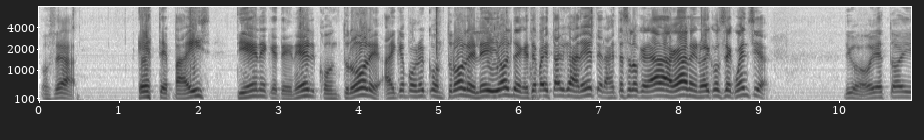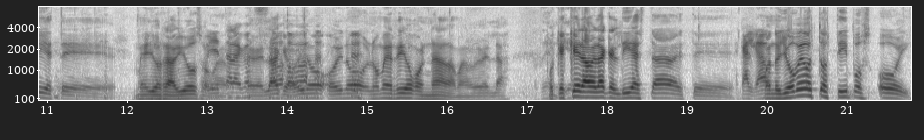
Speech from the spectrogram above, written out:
O sea, este país tiene que tener controles, hay que poner controles, ley y orden. Este país está al garete, la gente hace lo que le da la gana y no hay consecuencias. Digo, hoy estoy este medio rabioso, de verdad que hoy, no, hoy no, no me río con nada, mano, de verdad. Porque es que la verdad que el día está, este, cuando yo veo estos tipos hoy,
